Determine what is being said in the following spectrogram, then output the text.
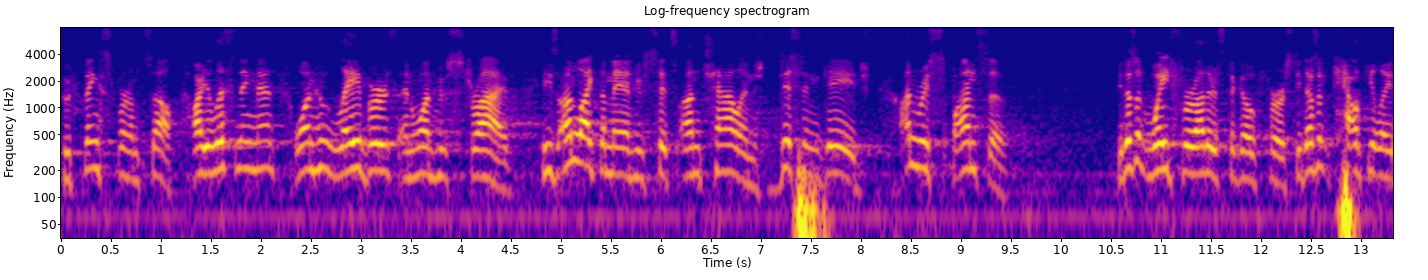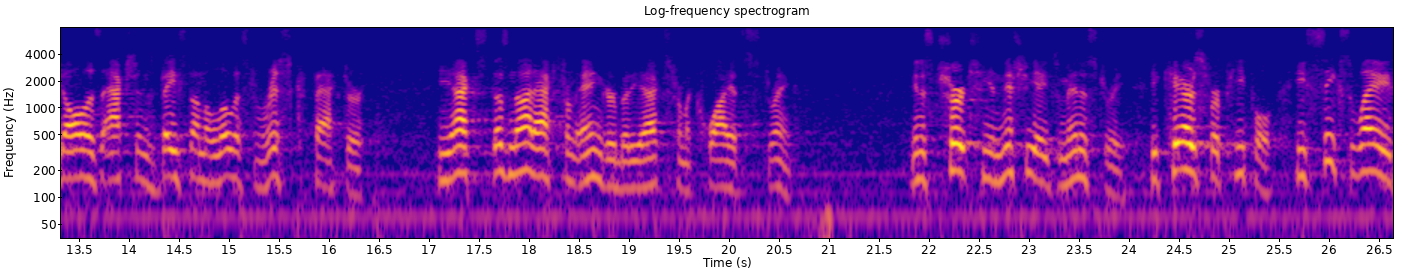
who thinks for himself. Are you listening, men? One who labors and one who strives. He's unlike the man who sits unchallenged, disengaged, unresponsive. He doesn't wait for others to go first. He doesn't calculate all his actions based on the lowest risk factor. He acts, does not act from anger, but he acts from a quiet strength. In his church, he initiates ministry. He cares for people. He seeks ways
